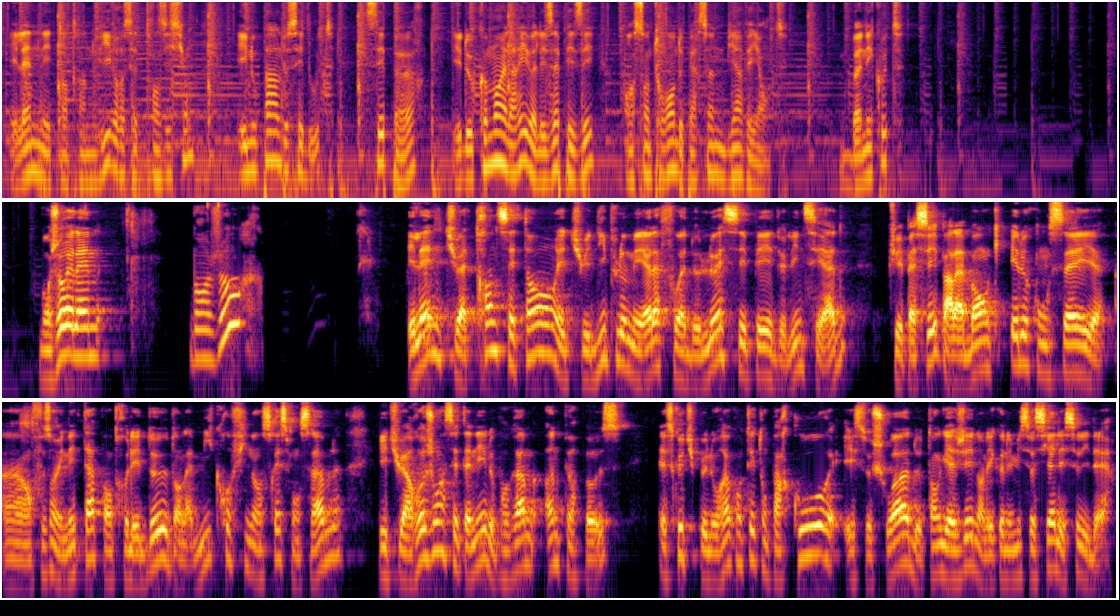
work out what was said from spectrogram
Hélène est en train de vivre cette transition et nous parle de ses doutes, ses peurs et de comment elle arrive à les apaiser en s'entourant de personnes bienveillantes. Bonne écoute Bonjour Hélène. Bonjour. Hélène, tu as 37 ans et tu es diplômée à la fois de l'ESCP et de l'INSEAD. Tu es passée par la banque et le conseil euh, en faisant une étape entre les deux dans la microfinance responsable et tu as rejoint cette année le programme On Purpose est-ce que tu peux nous raconter ton parcours et ce choix de t'engager dans l'économie sociale et solidaire?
